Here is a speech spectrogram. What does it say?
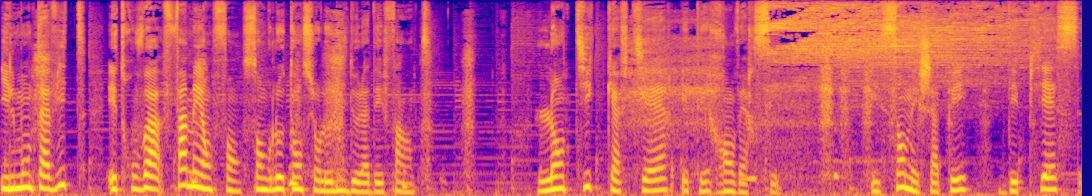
Il monta vite et trouva femme et enfant sanglotant sur le lit de la défunte. L'antique cafetière était renversée. S'en échappait des pièces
